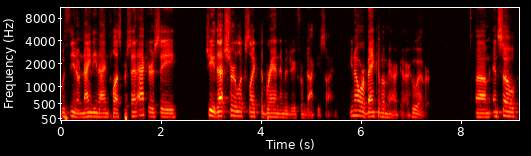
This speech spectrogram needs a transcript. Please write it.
with you know 99 plus percent accuracy gee that sure looks like the brand imagery from docusign you know or bank of america or whoever. Um, and so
